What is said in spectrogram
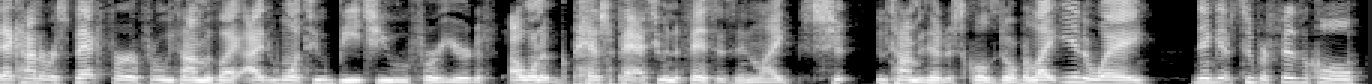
that kind of respect for for Utami is like I want to beat you for your def- I want to pass, pass you in the fences and like sh- Utami's there to close the door. But like either way, didn't get super physical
